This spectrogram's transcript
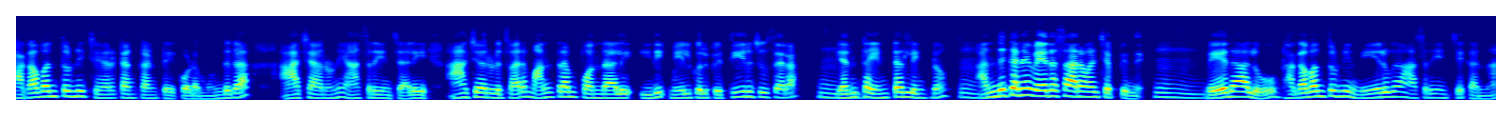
భగవంతుణ్ణి చేరటం కంటే కూడా ముందుగా ఆచారుణ్ణి ఆశ్రయించాలి. ఆచార్యుడి ద్వారా మంత్రం పొందాలి. ఇది మేలుకొలిపే తీరు చూసారా? ఎంత ఇంటర్లింక్డ్ అందుకనే వేదసారం అని చెప్పింది. వేదాలు భగవంతుణ్ణి నేరుగా ఆశ్రయించే కన్నా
